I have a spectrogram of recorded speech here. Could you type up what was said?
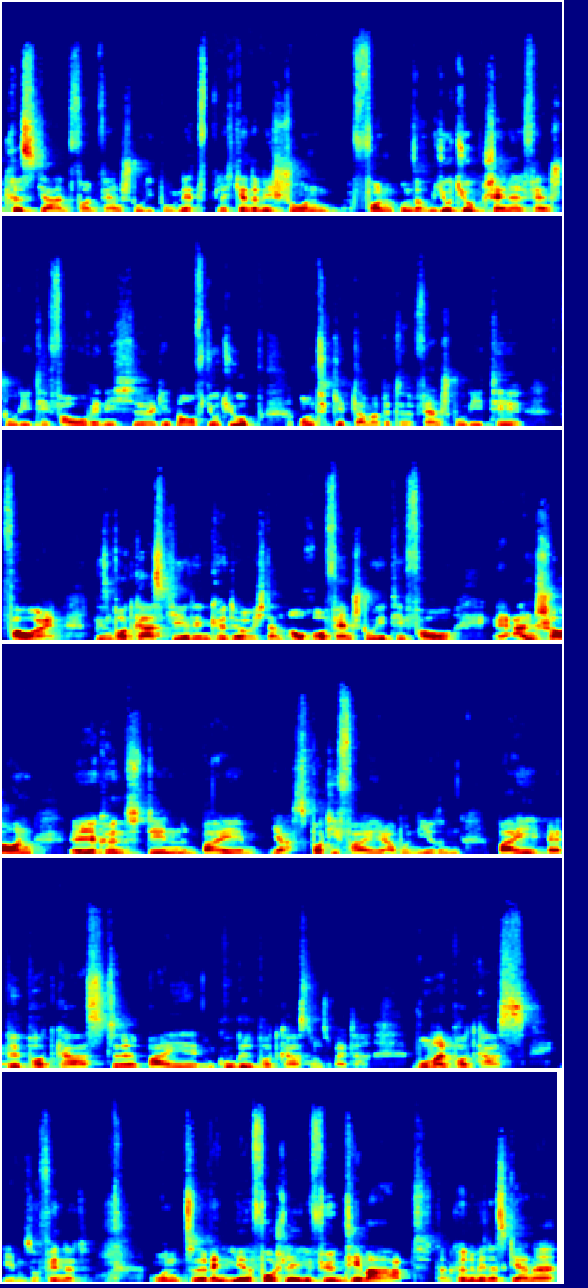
Christian von Fernstudie.net. Vielleicht kennt ihr mich schon von unserem YouTube-Channel Fernstudie TV. Wenn nicht, geht mal auf YouTube und gebt da mal bitte Fernstudie TV ein. Diesen Podcast hier, den könnt ihr euch dann auch auf Fernstudie TV äh, anschauen. Äh, ihr könnt den bei ja, Spotify abonnieren, bei Apple Podcast, äh, bei Google Podcast und so weiter, wo man Podcasts ebenso findet. Und wenn ihr Vorschläge für ein Thema habt, dann könnt ihr mir das gerne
